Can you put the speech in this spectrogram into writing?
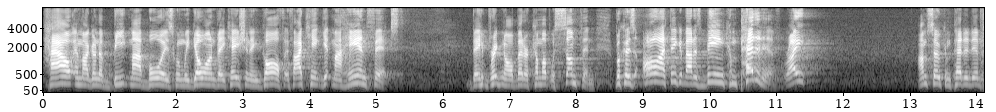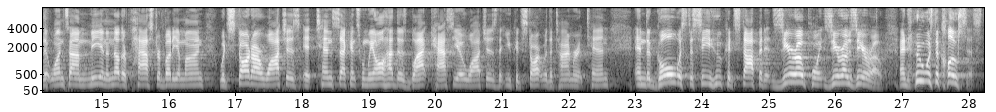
How am I going to beat my boys when we go on vacation and golf if I can't get my hand fixed? Dave Brignall better come up with something because all I think about is being competitive, right? I'm so competitive that one time me and another pastor buddy of mine would start our watches at 10 seconds when we all had those black Casio watches that you could start with a timer at 10. And the goal was to see who could stop it at 0.00 and who was the closest.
